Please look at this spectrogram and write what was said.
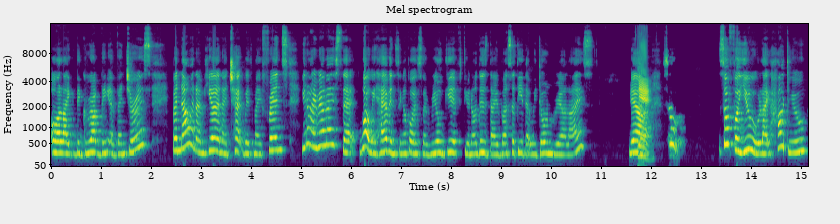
or like they grew up being adventurous. But now when I'm here and I chat with my friends, you know, I realize that what we have in Singapore is a real gift, you know, this diversity that we don't realize. Yeah. yeah. So so for you, like how do you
